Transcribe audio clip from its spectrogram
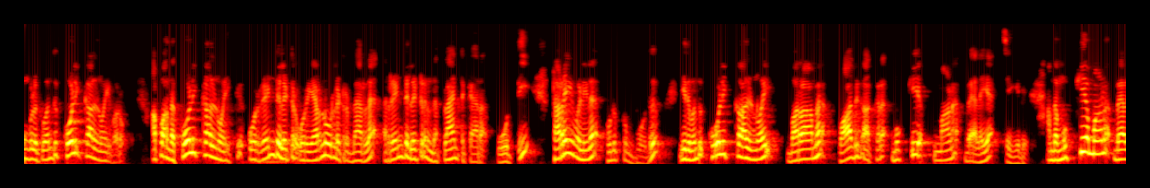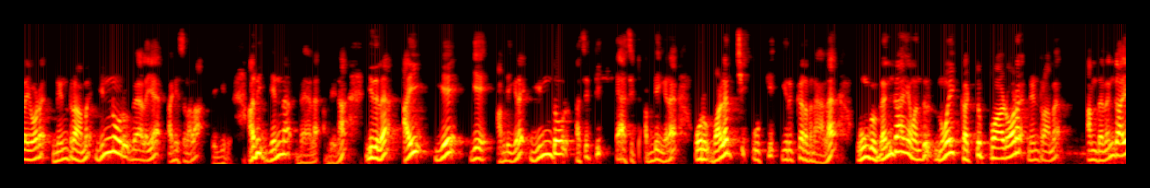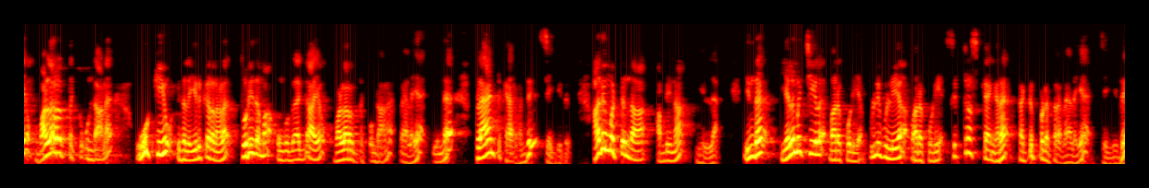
உங்களுக்கு வந்து கோழிக்கால் நோய் வரும். அப்போ அந்த கோழிக்கால் நோய்க்கு ஒரு ரெண்டு லிட்டர் ஒரு இரநூறு லிட்டர் பேரில் ரெண்டு லிட்டர் இந்த பிளான்ட் கேரை ஊற்றி தரை வழியில் கொடுக்கும்போது இது வந்து கோழிக்கால் நோய் வராமல் பாதுகாக்கிற முக்கியமான வேலையை செய்யுது. அந்த முக்கியமான வேலையோட நின்றாமல் இன்னொரு வேலையை அடிஷனலாக செய்யுது. அது என்ன வேலை அப்படின்னா இதில் ஐஏஏ அப்படிங்கிற இண்டோல் அசிட்டிக் ஆசிட் அப்படிங்கிற ஒரு வளர்ச்சி ஊக்கி இருக்கிறதுனால உங்கள் வெங்காயம் வந்து நோய் கட்டுப்பாடோடு நின்றாமல் அந்த வெங்காயம் வளரத்துக்கு உண்டான ஊக்கியும் இதில் இருக்கிறனால துரிதமாக உங்கள் வெங்காயம் வளர்கிறதுக்கு உண்டான வேலையை இந்த பிளான்ட் கேர் வந்து செய்யுது. அது மட்டும்தான் அப்படின்னா இல்லை. இந்த எலுமிச்சையில் வரக்கூடிய புள்ளி புள்ளியாக வரக்கூடிய சிட்ரஸ் கேங்கரை கட்டுப்படுத்துகிற வேலையை செய்யுது.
